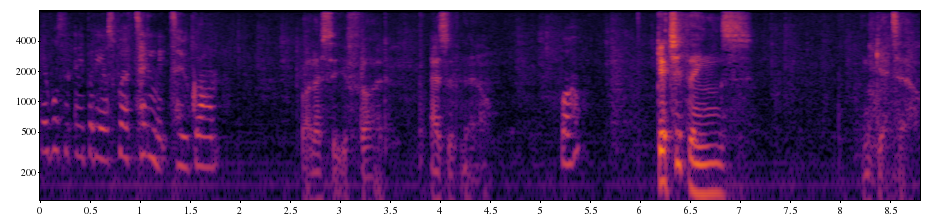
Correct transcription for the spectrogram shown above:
There wasn't anybody else worth telling it to, Grant. Right, I see you're fired. As of now. What? Get your things and get out.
